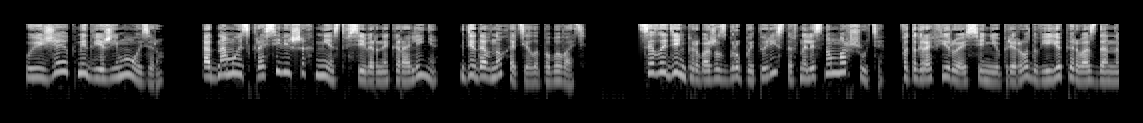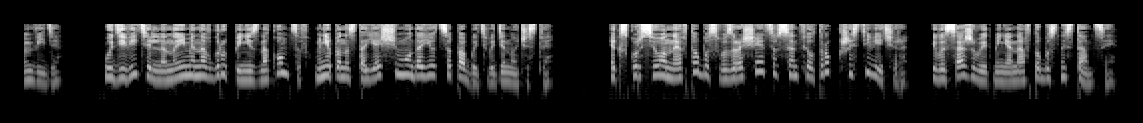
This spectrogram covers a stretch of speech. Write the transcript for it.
уезжаю к Медвежьему озеру, одному из красивейших мест в Северной Каролине, где давно хотела побывать. Целый день провожу с группой туристов на лесном маршруте, фотографируя осеннюю природу в ее первозданном виде. Удивительно, но именно в группе незнакомцев мне по-настоящему удается побыть в одиночестве. Экскурсионный автобус возвращается в Сент-Филд-Рок к шести вечера и высаживает меня на автобусной станции.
